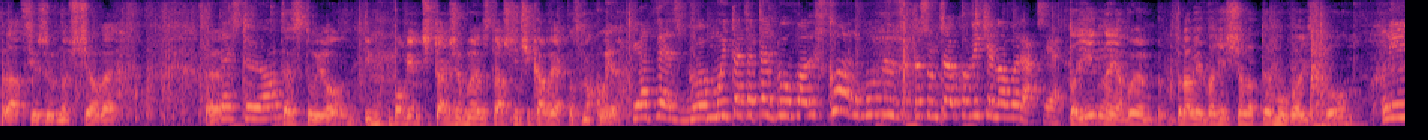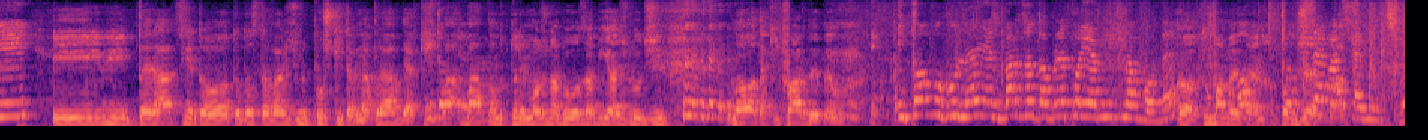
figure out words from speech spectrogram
racje żywnościowe Testują. testują i powiem Ci tak, że byłem strasznie ciekawy jak to smakuje. Ja też, bo mój tata też był w wojsku, ale mówił, że to są całkowicie nowe racje. To inne, ja byłem prawie 20 lat temu w wojsku I i, te racje to, to dostawaliśmy puszki tak naprawdę, jakiś to ba tyle. baton, którym można było zabijać ludzi. No, taki twardy był. I to w ogóle jest bardzo dobry pojemnik na wodę. O, tu mamy ten podgrzewa podgrzewacz. chemiczny.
